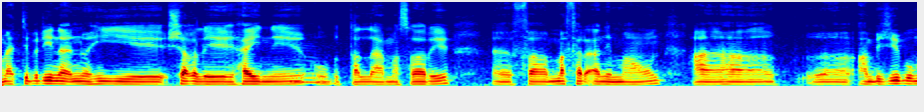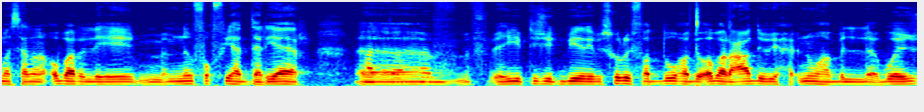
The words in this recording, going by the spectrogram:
معتبرينها إنه هي شغلة هينة وبتطلع مصاري. فما فرقانين معهم عم بيجيبوا مثلا ابر اللي بننفخ فيها الدريار. آه هي بتيجي كبيرة بيصيروا يفضوها بأبر عادي ويحقنوها بالوجه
